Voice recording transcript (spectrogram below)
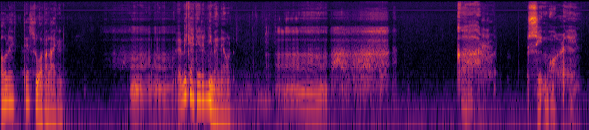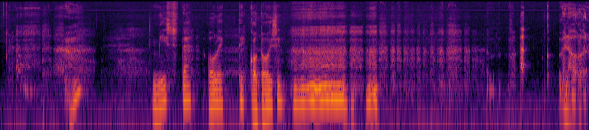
olette suomalainen. Mikä teidän nimenne on? Karl Simolin. Mistä olette kotoisin? Minä olen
